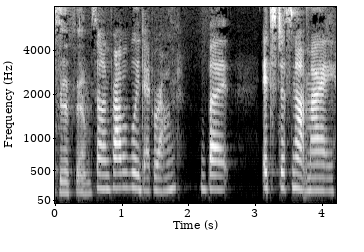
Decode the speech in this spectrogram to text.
popular film. So I'm probably dead wrong. But it's just not my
